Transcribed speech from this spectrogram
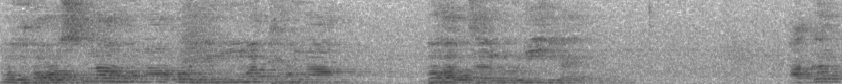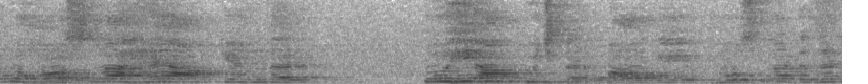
वो हौसला होना वो हिम्मत होना बहुत ज़रूरी है अगर वो हौसला है आपके अंदर तो ही आप कुछ कर पाओगे। हौसला doesn't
